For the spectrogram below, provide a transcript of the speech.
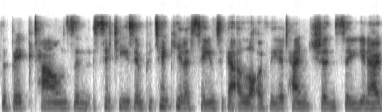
the big towns and cities in particular seem to get a lot of the attention. So you know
